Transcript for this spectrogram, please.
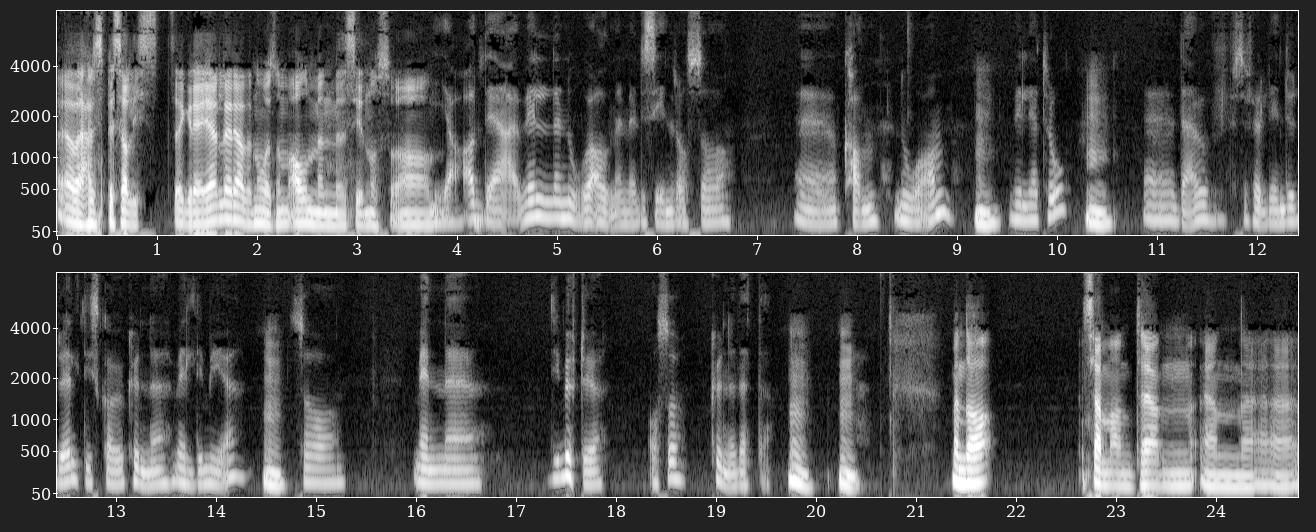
Er det her spesialistgreie, eller er det noe som allmennmedisin også Ja, det er vel noe allmennmedisiner også eh, kan noe om, mm. vil jeg tro. Mm. Eh, det er jo selvfølgelig individuelt, de skal jo kunne veldig mye. Mm. Så, men eh, de burde jo også kunne dette. Mm. Mm. Men da kommer man til en, en uh,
